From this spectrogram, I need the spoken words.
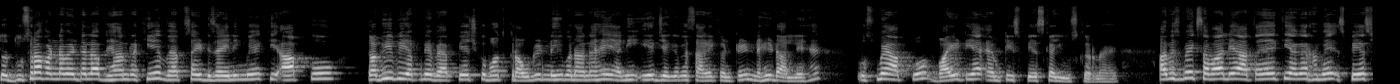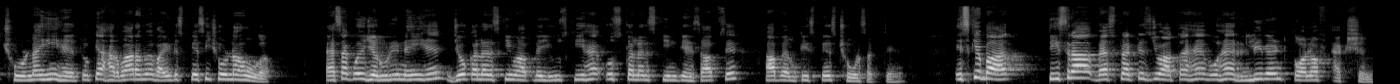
तो दूसरा फंडामेंटल आप ध्यान रखिए वेबसाइट डिज़ाइनिंग में कि आपको कभी भी अपने वेब पेज को बहुत क्राउडेड नहीं बनाना है, यानी एक जगह पे सारे कंटेंट नहीं डालने हैं। उसमें आपको वाइट या एम स्पेस का यूज़ करना है। अब इसमें एक सवाल यह आता है कि अगर हमें स्पेस छोड़ना ही है तो क्या हर बार हमें वाइट स्पेस ही छोड़ना होगा? ऐसा कोई ज़रूरी नहीं है। जो कलर स्कीम आपने यूज़ की है, उस कलर स्कीम के हिसाब से आप एम स्पेस छोड़ सकते हैं। इसके बाद तीसरा बेस्ट प्रैक्टिस जो आता है, वो है relevant call of action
